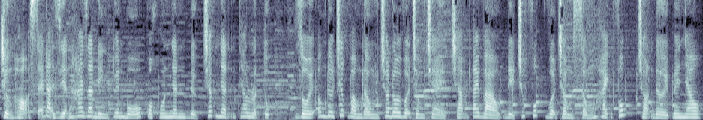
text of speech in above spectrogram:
trưởng họ sẽ đại diện hai gia đình tuyên bố cuộc hôn nhân được chấp nhận theo luật tục. Rồi ông đưa chiếc vòng đồng cho đôi vợ chồng trẻ chạm tay vào để chúc phúc vợ chồng sống hạnh phúc trọn đời bên nhau.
